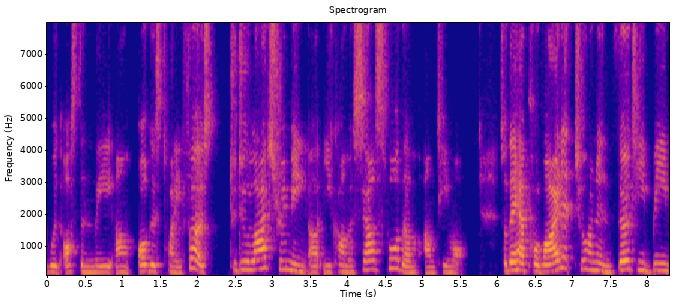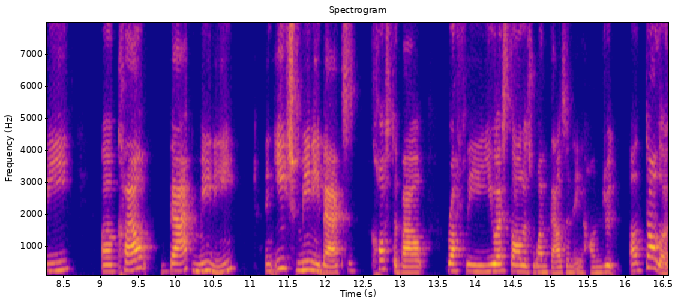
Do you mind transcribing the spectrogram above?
with Austin Li on August 21st to do live streaming uh, e-commerce sales for them on Tmall. So they have provided 230 BV uh, cloud bag mini, and each mini bag cost about roughly US dollars $1,800. Uh,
